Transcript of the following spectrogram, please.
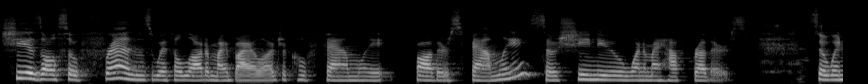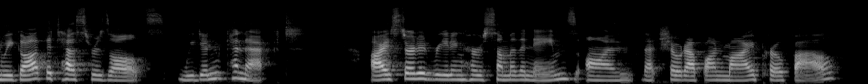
She is also friends with a lot of my biological family, father's family. So she knew one of my half brothers. So when we got the test results, we didn't connect. I started reading her some of the names on that showed up on my profile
